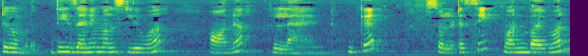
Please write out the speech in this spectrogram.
tamed these animals live on a land. Okay? So let us see. One by one.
